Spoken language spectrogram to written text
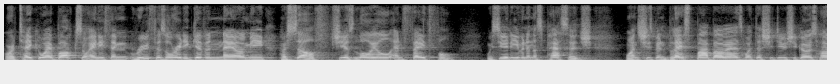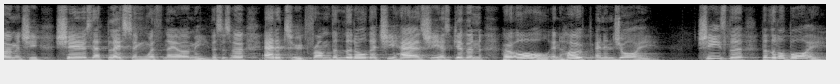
or a takeaway box or anything, Ruth has already given Naomi herself. She is loyal and faithful. We see it even in this passage once she's been blessed by Boaz, what does she do? She goes home and she shares that blessing with Naomi. This is her attitude. From the little that she has, she has given her all in hope and in joy. She's the, the little boy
